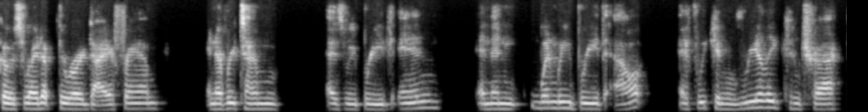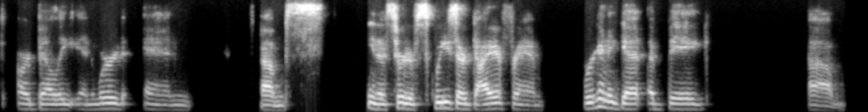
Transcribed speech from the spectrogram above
goes right up through our diaphragm, and every time as we breathe in, and then when we breathe out, if we can really contract our belly inward and um, you know sort of squeeze our diaphragm, we're going to get a big um,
